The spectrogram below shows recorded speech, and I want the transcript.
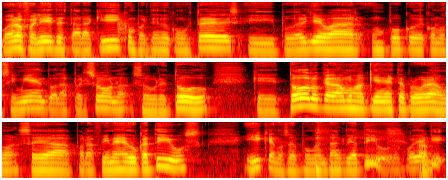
Bueno, feliz de estar aquí compartiendo con ustedes y poder llevar un poco de conocimiento a las personas, sobre todo que todo lo que hagamos aquí en este programa sea para fines educativos y que no se pongan tan creativos después de aquí.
